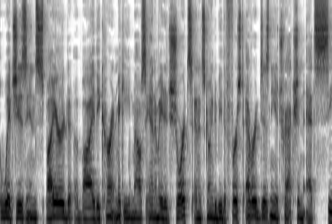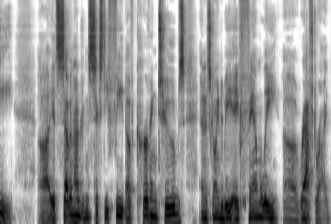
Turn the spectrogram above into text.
which is inspired by the current Mickey Mouse animated shorts, and it's going to be the first ever Disney attraction at sea. Uh, it's 760 feet of curving tubes, and it's going to be a family uh, raft ride.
